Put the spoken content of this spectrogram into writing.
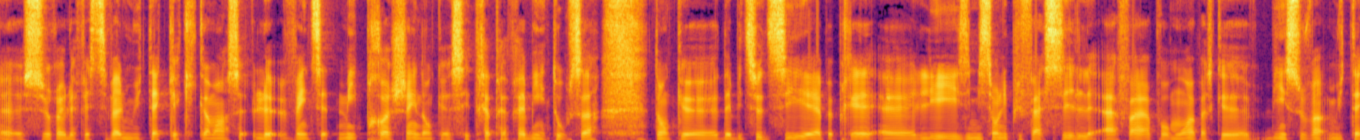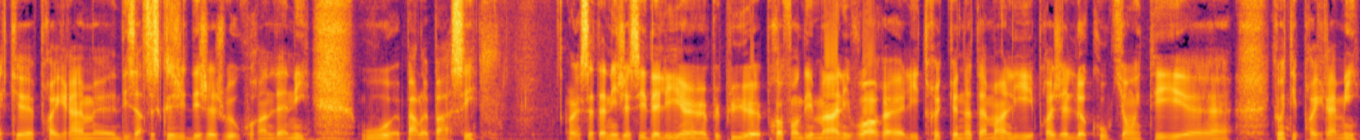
euh, sur le festival Mutec qui commence le 27 mai prochain. Donc, euh, c'est très, très, très bientôt ça. Donc, d'habitude, c'est à peu près les émissions les plus faciles à faire pour moi parce que bien souvent, Mutec euh, programme euh, des artistes que j'ai déjà joués au courant de l'année ou euh, par le passé. Cette année, j'ai essayé d'aller un, peu plus profondément, aller voir les trucs, notamment les projets locaux qui ont été qui ont été programmés.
